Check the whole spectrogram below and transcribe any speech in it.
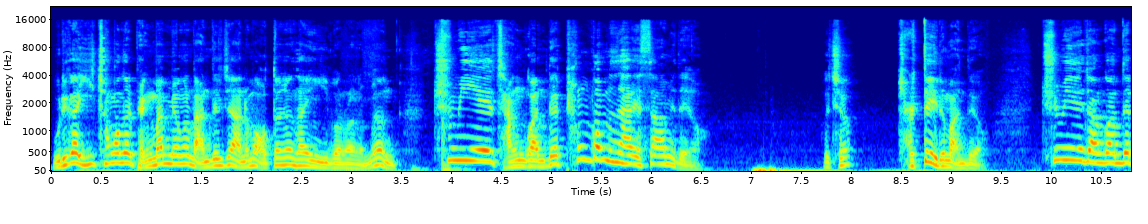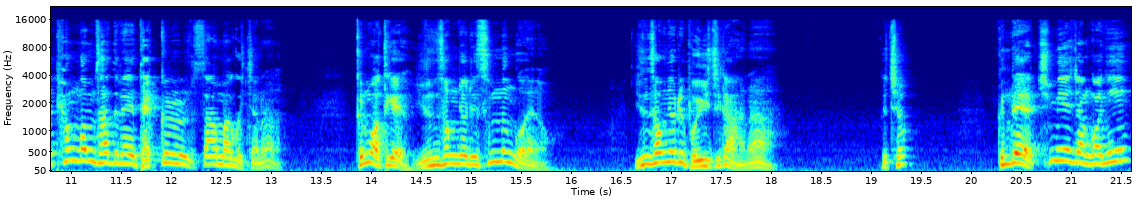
우리가 이 청원을 100만 명을 만들지 않으면 어떤 현상이 일어나냐면 추미애 장관 대 평검사의 싸움이 돼요. 그렇죠? 절대 이러면 안 돼요. 추미애 장관 대 평검사들의 댓글 싸움하고 있잖아. 그러면 어떻게 해요? 윤석열이 숨는 거예요. 윤석열이 보이지가 않아. 그렇죠? 근데 추미애 장관이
